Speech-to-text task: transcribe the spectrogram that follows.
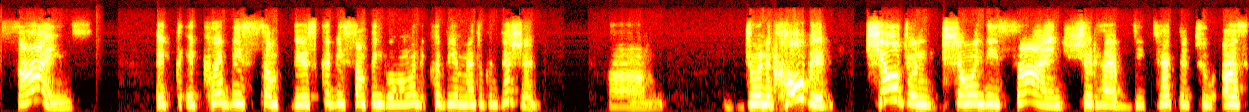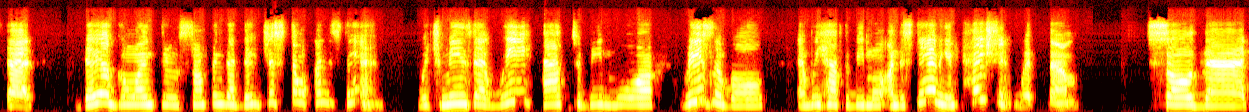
signs, it, it could be some there's could be something going on. It could be a mental condition um, during the COVID, children showing these signs should have detected to us that they are going through something that they just don't understand, which means that we have to be more reasonable and we have to be more understanding and patient with them so that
